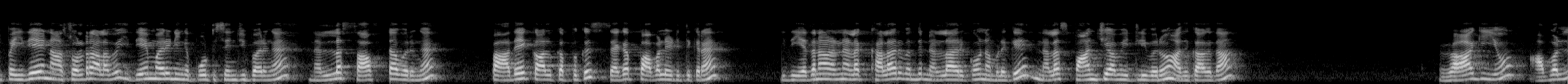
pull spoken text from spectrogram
இப்போ இதே நான் சொல்கிற அளவு இதே மாதிரி நீங்கள் போட்டு செஞ்சு பாருங்கள் நல்லா சாஃப்டாக வருங்க. இப்போ அதே கால் கப்புக்கு சிகப்பு அவல் எடுத்துக்கிறேன். இது எதனால நல்லா கலர் வந்து நல்லா இருக்கும் நம்மளுக்கு. நல்லா ஸ்பாஞ்சியாகவும் இட்லி வரும். அதுக்காக தான் ராகியும் அவல்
